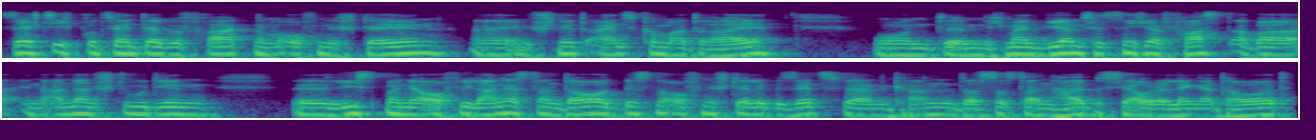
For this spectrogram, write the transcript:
60 Prozent der Befragten haben offene Stellen, äh, im Schnitt 1,3. Und ähm, ich meine, wir haben es jetzt nicht erfasst, aber in anderen Studien äh, liest man ja auch, wie lange es dann dauert, bis eine offene Stelle besetzt werden kann, dass das dann ein halbes Jahr oder länger dauert.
